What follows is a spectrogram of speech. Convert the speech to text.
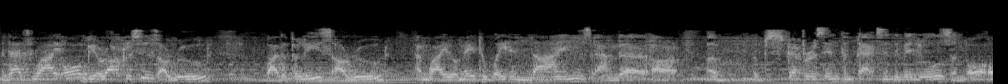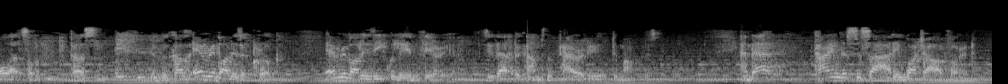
And that's why all bureaucracies are rude, why the police are rude, and why you're made to wait in lines and uh, are uh, obstreperous income tax individuals and all, all, that sort of person. Because everybody's a crook. Everybody's equally inferior. See, that becomes the parody of democracy. And that kind of society, watch out for it.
